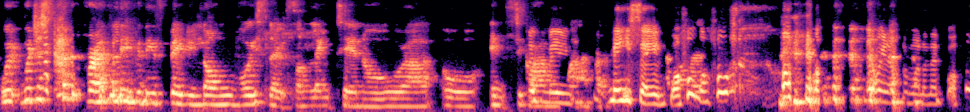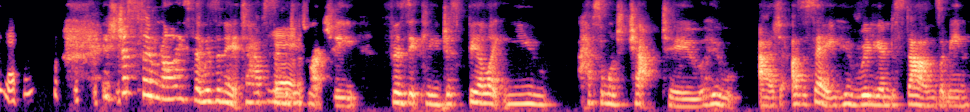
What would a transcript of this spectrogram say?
we're, we're just kind of forever leaving these big long voice notes on LinkedIn or uh, or Instagram. Or me. me saying waffle waffle, going off on one of them waffle waffle. It's just so nice, though, isn't it, to have somebody Yeah. to actually physically just feel like you have someone to chat to who, as, as I say, who really understands. I mean,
